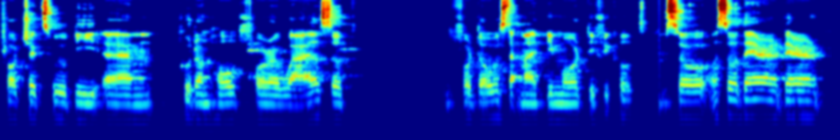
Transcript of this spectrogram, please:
projects will be um, put on hold for a while. So for those that might be more difficult. So so there there are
